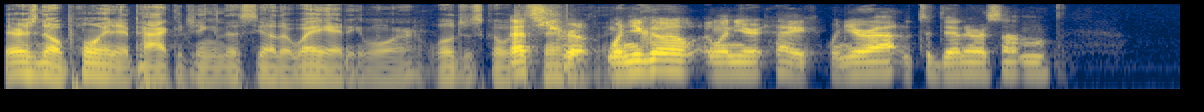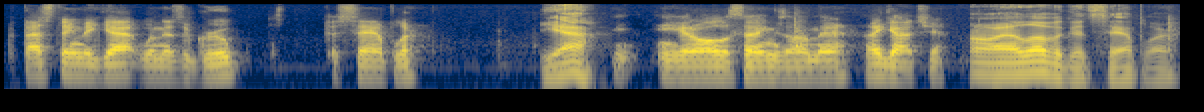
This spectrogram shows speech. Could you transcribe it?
"There's no point in packaging this the other way anymore. We'll just go." With That's the true. thing." When you go when you're hey, when you're out to dinner or something, the best thing to get when there's a group, the sampler. yeah. You you get all the things on there. I got you. Oh, I love a good sampler.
